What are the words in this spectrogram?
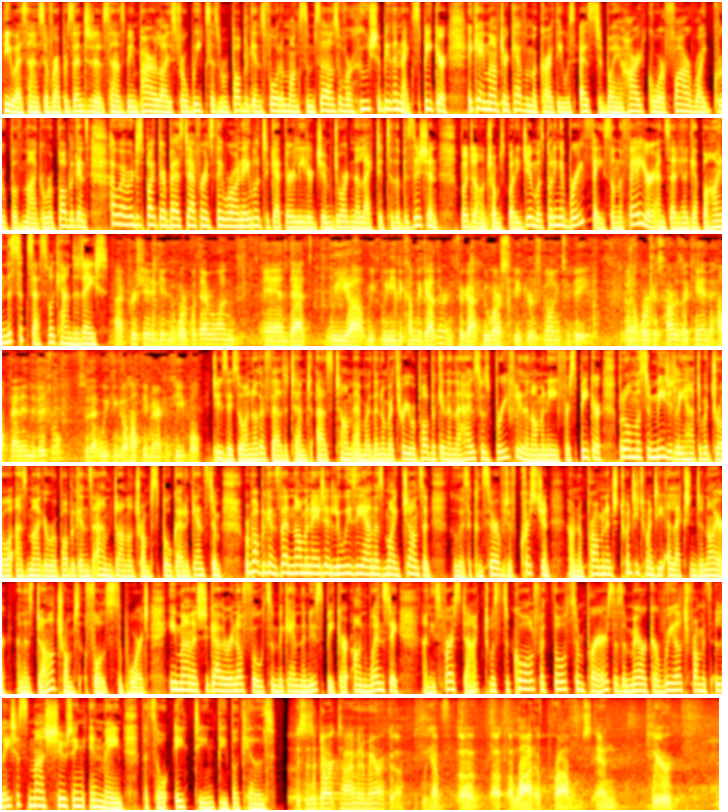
The US House of Representatives has been paralysed for weeks as Republicans fought amongst themselves over who should be the next Speaker. It came after Kevin McCarthy was ousted by a hardcore far right group of MAGA Republicans. However, despite their best efforts, they were unable to get their leader Jim Jordan elected to the position. But Donald Trump's buddy Jim was putting a brave face on the failure and said he'll get behind the successful candidate. I appreciated getting to work with everyone and that we, uh, we, we need to come together and figure out who our speaker is going to be. Going to work as hard as I can to help that individual so that we can go help the American people. Tuesday saw another failed attempt as Tom Emmer, the number three Republican in the House, was briefly the nominee for Speaker, but almost immediately had to withdraw as MAGA Republicans and Donald Trump spoke out against him. Republicans then nominated Louisiana's Mike Johnson, who is a conservative Christian and a prominent 2020 election denier and has Donald Trump's full support. He managed to gather enough votes and became the new Speaker on Wednesday, and his first act was to call for thoughts and prayers as America reeled from its latest mass shooting in Maine that saw 18 people killed. This is a dark time in America. We have a, a, a lot of problems, and we're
